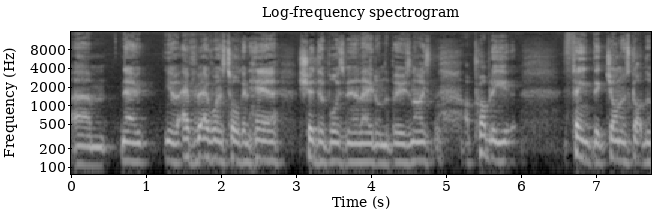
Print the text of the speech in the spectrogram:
Um, now you know, every, everyone's talking here. Should the boys been allowed on the booze? And I, I probably think that John has got the.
